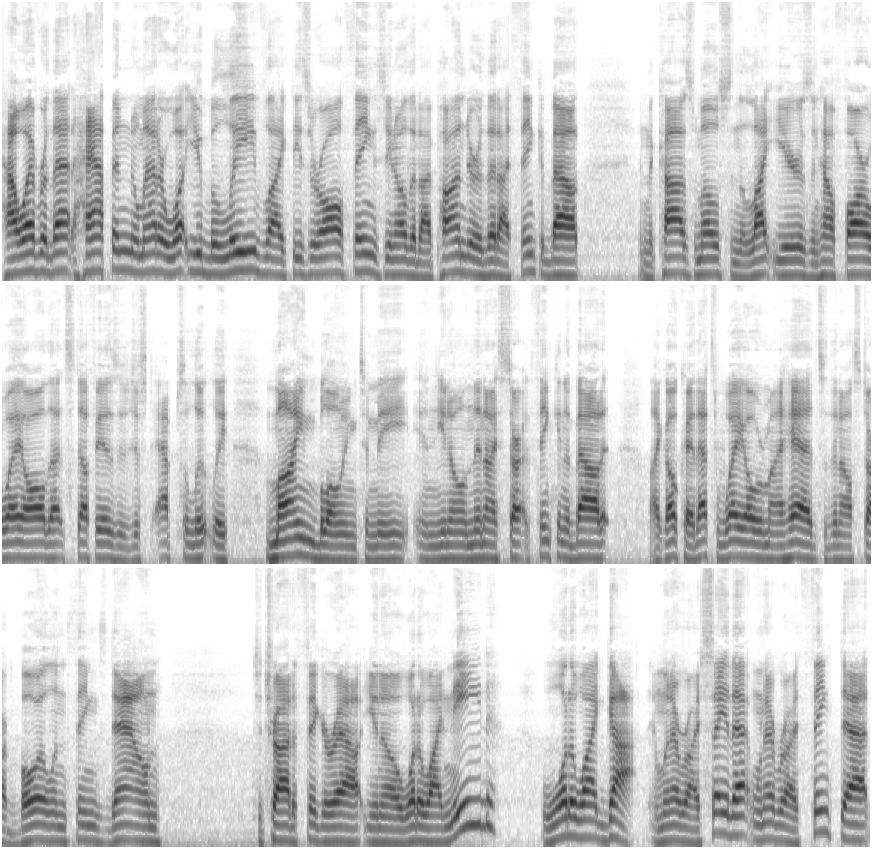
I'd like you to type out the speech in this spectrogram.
however that happened, no matter what you believe, like these are all things, you know, that I ponder, that I think about in the cosmos and the light years and how far away all that stuff is is just absolutely mind blowing to me. And, you know, and then I start thinking about it like, okay, that's way over my head. So then I'll start boiling things down to try to figure out, you know, what do I need? What do I got? And whenever I say that, whenever I think that,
